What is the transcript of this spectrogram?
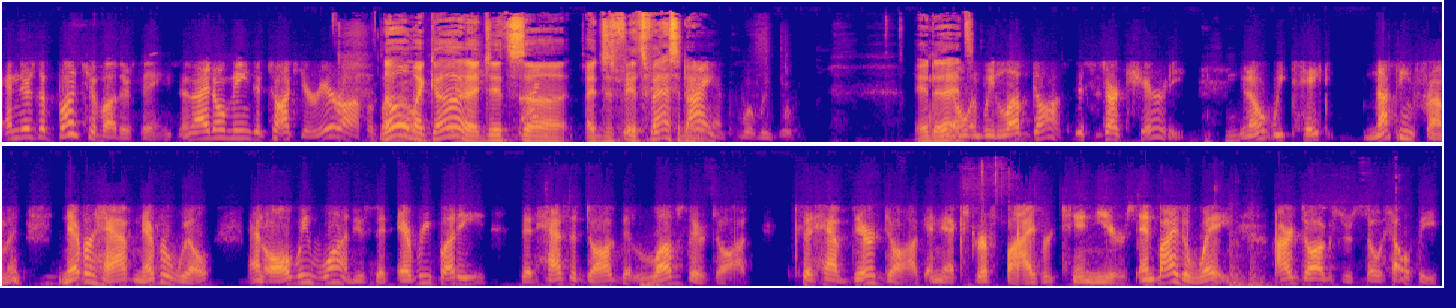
And there's a bunch of other things, and I don't mean to talk your ear off about. No, my God, it- it's uh, I just it's just fascinating. Science, what we do. It You know, and we love dogs. This is our charity. You know, we take nothing from it, never have, never will, and all we want is that everybody that has a dog that loves their dog could have their dog an extra five or ten years. And by the way, our dogs are so healthy,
